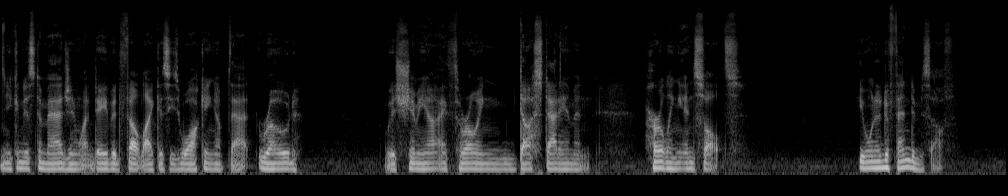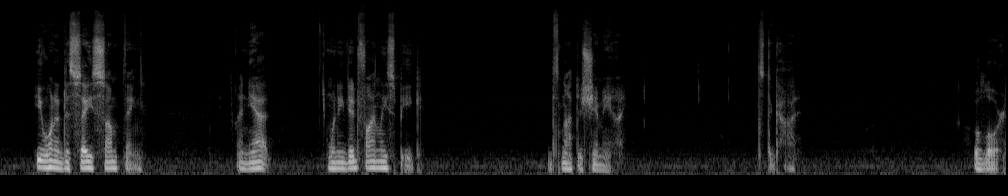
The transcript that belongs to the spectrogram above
You can just imagine what David felt like as he's walking up that road with Shimei throwing dust at him and hurling insults. He wanted to defend himself. He wanted to say something. And yet, when he did finally speak, it's not to Shimei, it's to God. O Lord.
